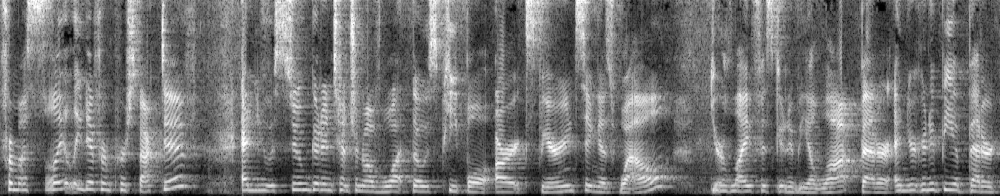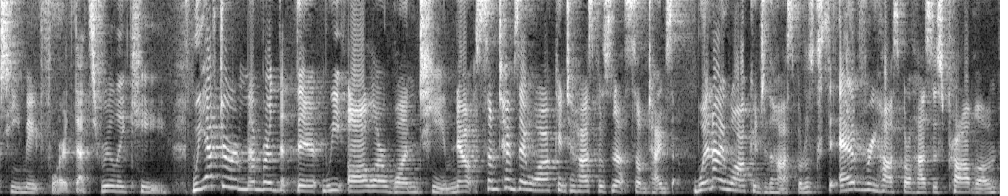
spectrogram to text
from a slightly different perspective and you assume good intention of what those people are experiencing as well, your life is going to be a lot better and you're going to be a better teammate for it. That's really key. We have to remember that there, we all are one team. Now, sometimes I walk into hospitals, not sometimes, when I walk into the hospitals, because every hospital has this problem,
